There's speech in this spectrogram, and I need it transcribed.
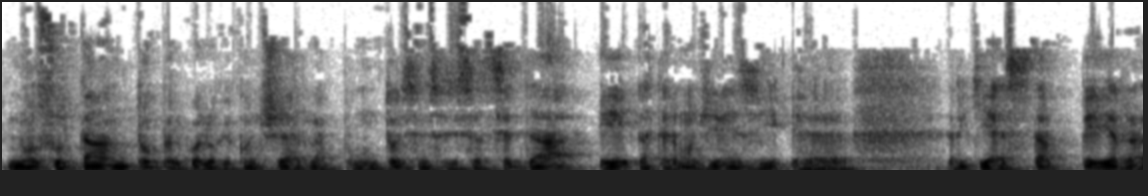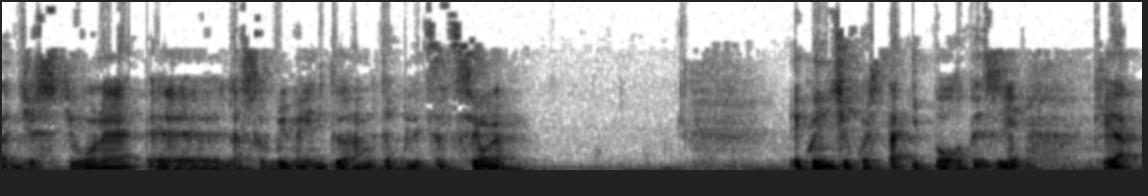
non soltanto per quello che concerne appunto il senso di sazietà e la termogenesi eh, richiesta per la gestione, eh, l'assorbimento e la metabolizzazione. E quindi c'è questa ipotesi che ha,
